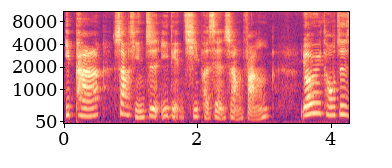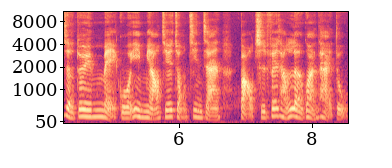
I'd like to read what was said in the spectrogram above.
一趴上行至一点七 percent 上方。由于投资者对于美国疫苗接种进展保持非常乐观态度。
